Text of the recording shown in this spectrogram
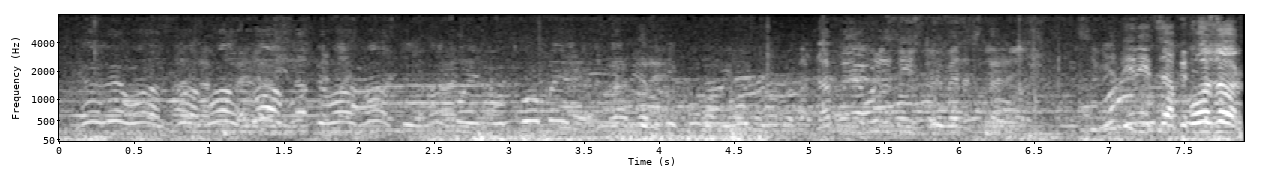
Dakle, možete isto mene staviti. Jedinica, pozor!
